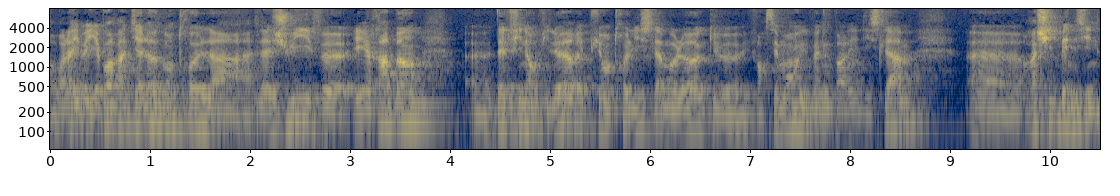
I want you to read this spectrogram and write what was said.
Voilà, il va y avoir un dialogue entre la, juive et rabbin euh, Delphine Orviller, et puis entre l'islamologue, euh, et forcément il va nous parler d'islam, Rachid Benzine.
